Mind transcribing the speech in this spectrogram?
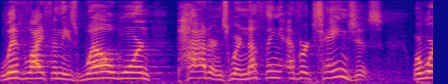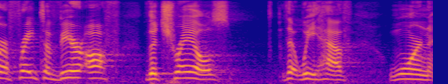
live life in these well worn patterns where nothing ever changes, where we're afraid to veer off the trails that we have worn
